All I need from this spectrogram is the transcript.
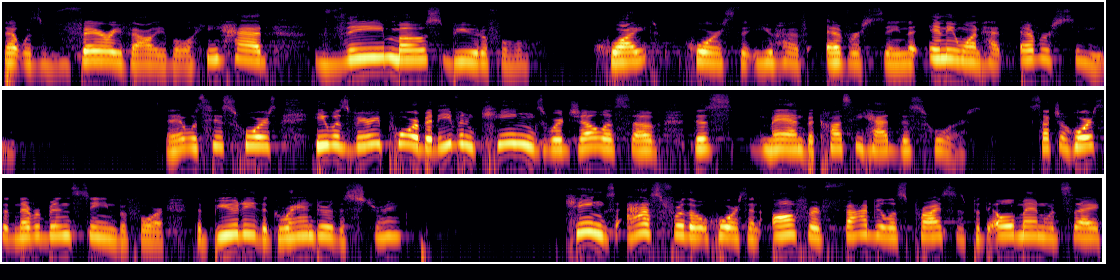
that was very valuable. He had the most beautiful white horse that you have ever seen, that anyone had ever seen. And it was his horse. He was very poor, but even kings were jealous of this man because he had this horse. Such a horse had never been seen before. The beauty, the grandeur, the strength. Kings asked for the horse and offered fabulous prices, but the old man would say,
